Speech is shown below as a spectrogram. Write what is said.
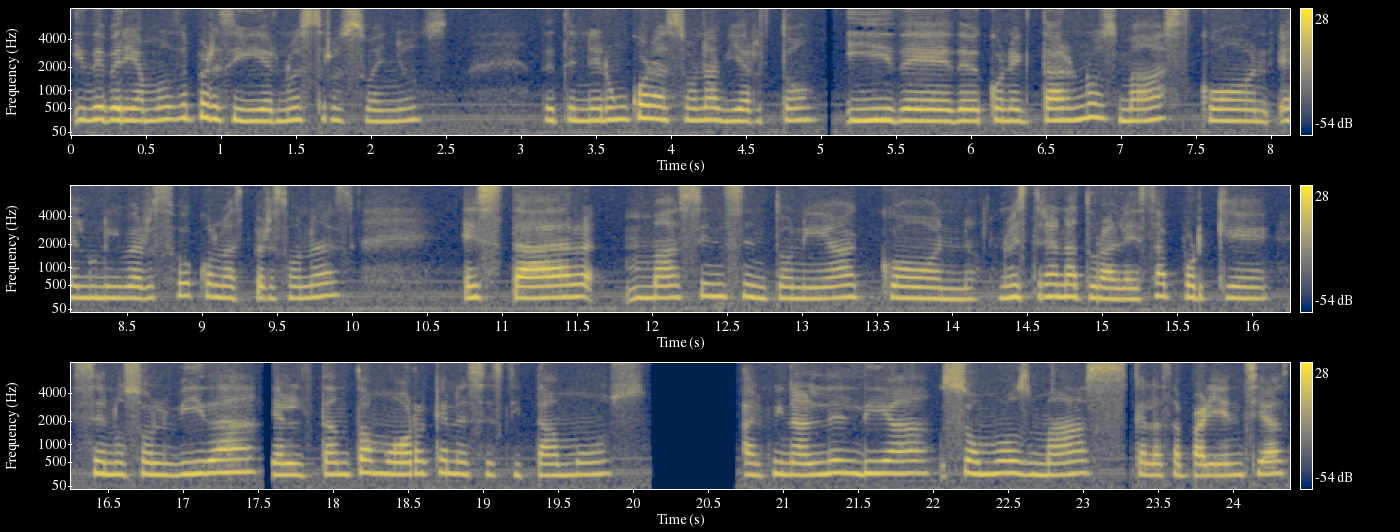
y deberíamos de perseguir nuestros sueños, de tener un corazón abierto y de, de conectarnos más con el universo, con las personas estar más en sintonía con nuestra naturaleza porque se nos olvida el tanto amor que necesitamos. Al final del día somos más que las apariencias,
